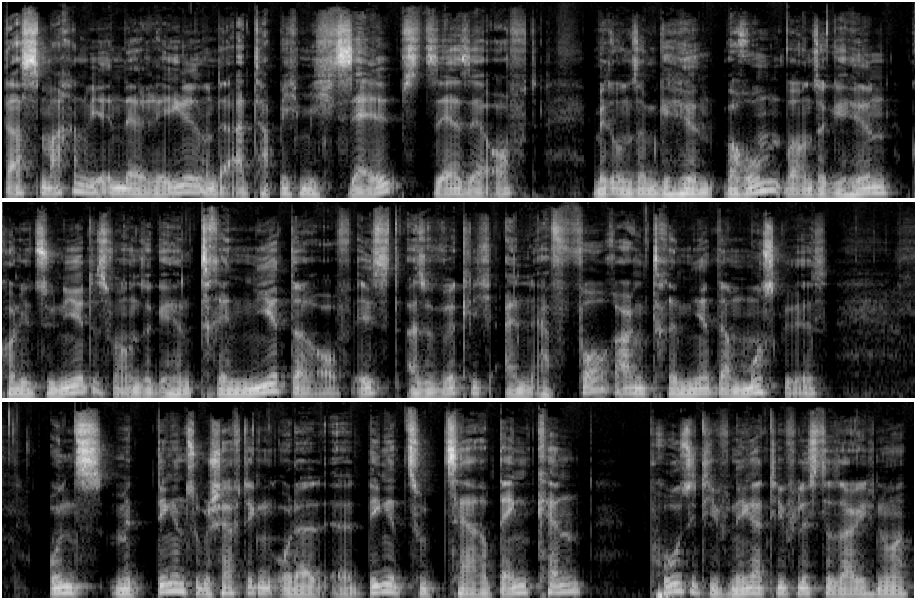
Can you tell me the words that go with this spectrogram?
Das machen wir in der Regel und da ertappe ich mich selbst sehr, sehr oft mit unserem Gehirn. Warum? Weil unser Gehirn konditioniert ist, weil unser Gehirn trainiert darauf ist, also wirklich ein hervorragend trainierter Muskel ist, uns mit Dingen zu beschäftigen oder äh, Dinge zu zerdenken, Positiv-Negativ-Liste, sage ich nur,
